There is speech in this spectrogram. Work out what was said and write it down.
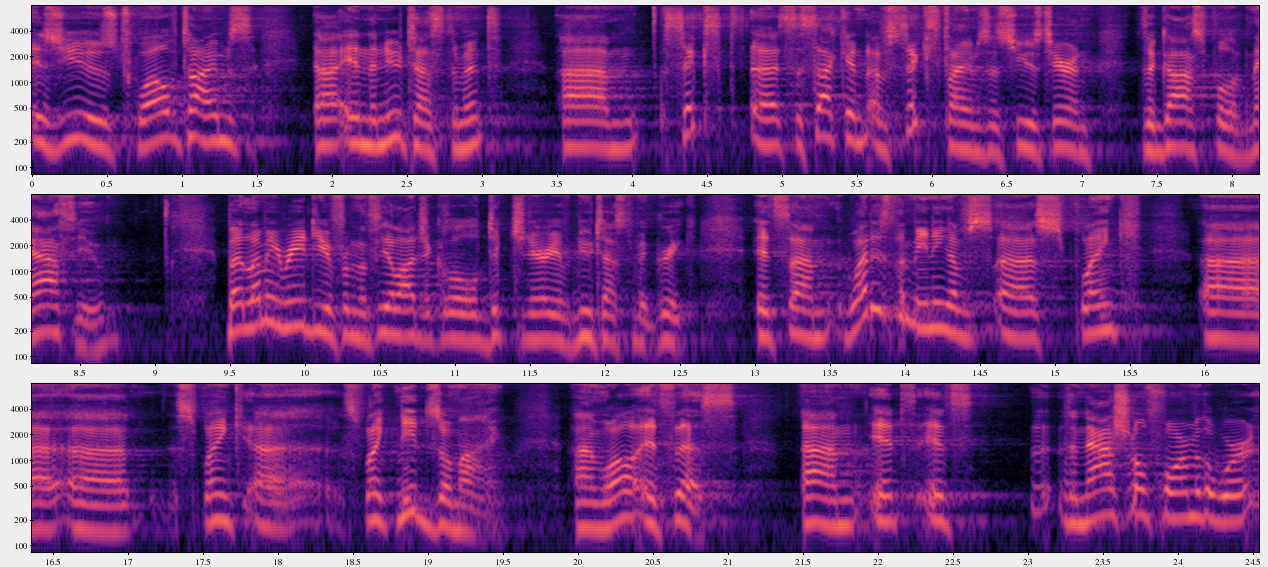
is used 12 times uh, in the New Testament. Um, six, uh, it's the second of six times it's used here in the Gospel of Matthew. But let me read to you from the Theological Dictionary of New Testament Greek. It's um, what is the meaning of uh, splank, uh, uh, splank, uh, splanchnizomai? Um, well, it's this. It's, it's the national form of the word,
